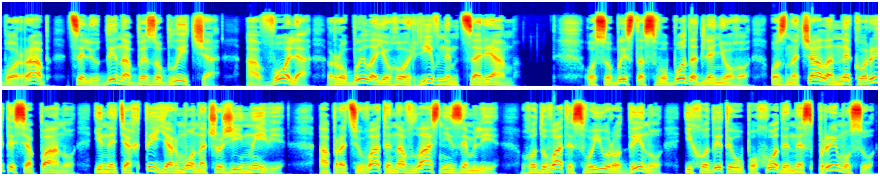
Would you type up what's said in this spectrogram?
бо раб – це людина без обличчя, а воля робила його рівним царям. Особиста свобода для нього означала не коритися пану і не тягти ярмо на чужій ниві, а працювати на власній землі, годувати свою родину і ходити у походи не з примусу,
